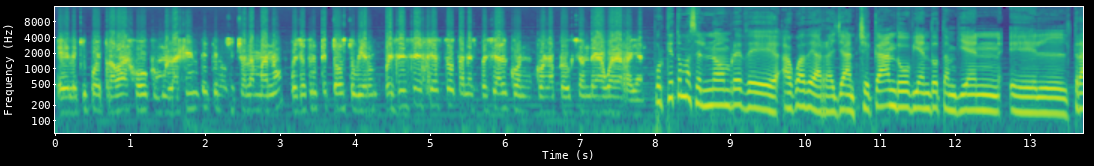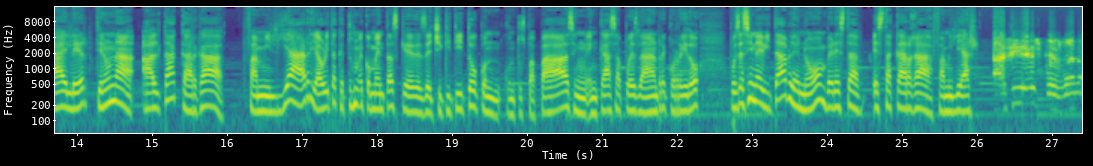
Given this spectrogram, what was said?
el equipo de trabajo, como la gente que nos echó la mano, pues yo creo que todos tuvieron pues ese gesto tan especial con, con la producción de Agua de Arrayán. ¿Por qué tomas el nombre de Agua de Arrayán? Checando, viendo también el tráiler, tiene una alta carga familiar y ahorita que tú me comentas que desde chiquitito con, con tus papás en, casa pues la han recorrido, pues es inevitable, ¿no? Ver esta, esta carga familiar. Así es, pues bueno,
